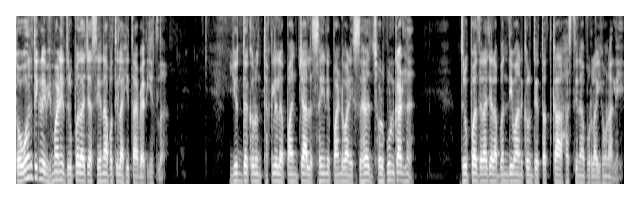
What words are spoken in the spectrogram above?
तोवर तिकडे भीमाने द्रुपदाच्या सेनापतीलाही ताब्यात घेतलं. युद्ध करून थकलेलं पांचाल सैन्य पांडवाने सहज झोडपून काढलं. द्रुपद राजाला बंदिवान करून ते तत्काळ हस्तिनापूरला घेऊन आले.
